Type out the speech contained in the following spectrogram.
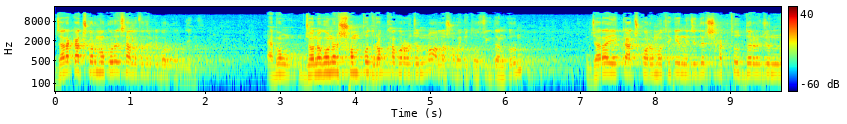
যারা কাজকর্ম করেছে, আল্লাহ তাদেরকে বরকত দিন। এবং জনগণের সম্পদ রক্ষা করার জন্য আল্লাহ সবাইকে তৌফিক দান করুন। যারা এই কাজকর্ম থেকে নিজেদের স্বার্থ উদ্ধারের জন্য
